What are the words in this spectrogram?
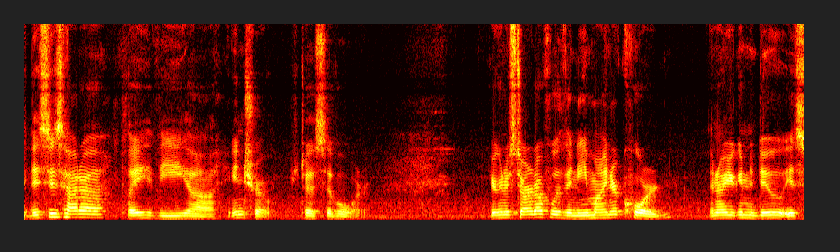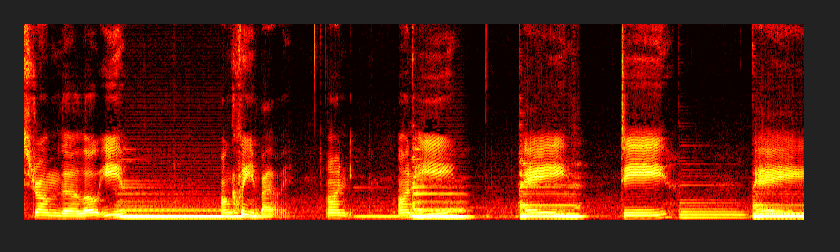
this is how to play the uh, intro to Civil War. You're going to start off with an E minor chord, and all you're going to do is strum the low E on clean, by the way. On on E, A, D, A,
